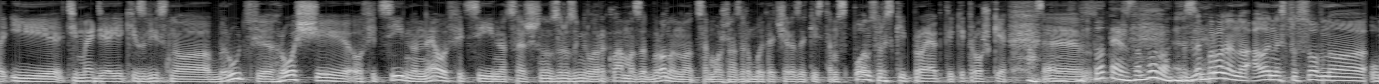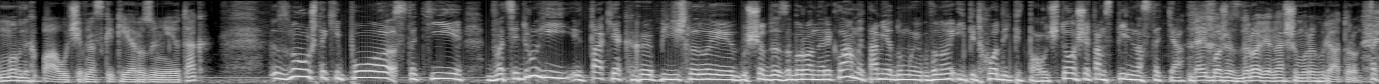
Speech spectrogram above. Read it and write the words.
е, і ті медіа, які звісно беруть гроші офіційно, неофіційно, це ж ну зрозуміло, реклама заборонена. Це можна зробити через якийсь там спонсорський проект, які трошки а е, теж заборонено. заборонено, але не стосовно умовних паучів, наскільки я розумію, так Знову ж таки, по статті 22, так як підійшли щодо заборони реклами, там я думаю, воно і підходить під пауч, того що там спільна стаття. дай Боже здоров'я нашому регулятору. Так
